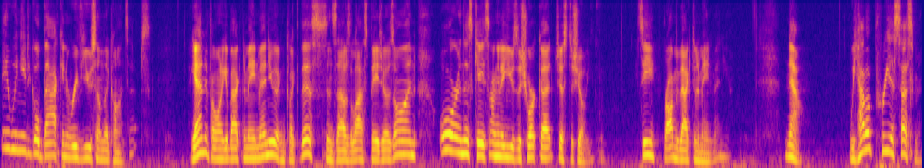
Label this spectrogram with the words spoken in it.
maybe we need to go back and review some of the concepts. Again, if I want to get back to the main menu, I can click this since that was the last page I was on, or in this case, I'm going to use the shortcut just to show you. See, brought me back to the main menu. Now, we have a pre-assessment.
